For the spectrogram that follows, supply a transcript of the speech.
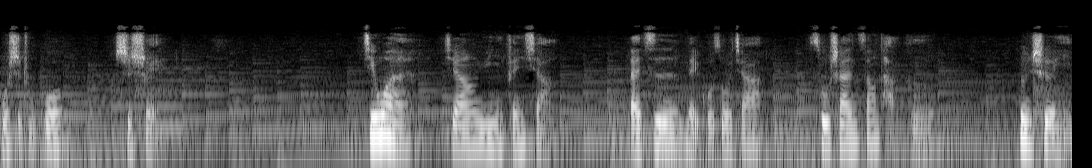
我是主播是水。今晚将与你分享来自美国作家苏珊·桑塔格《论摄影》。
